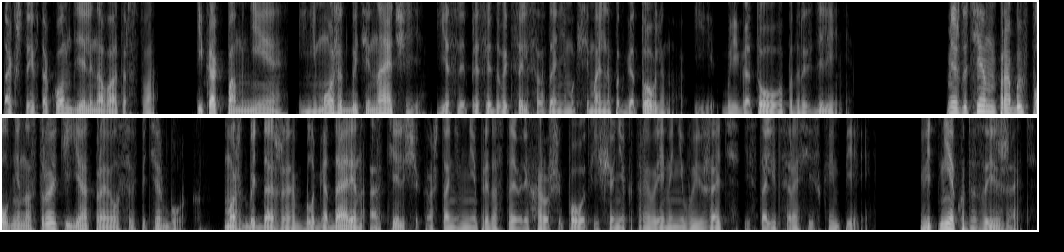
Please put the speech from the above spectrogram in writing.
Так что и в таком деле новаторство. И как по мне, и не может быть иначе, если преследовать цель создания максимально подготовленного и боеготового подразделения. Между тем, пробыв полдня на стройке, я отправился в Петербург. Может быть, даже благодарен артельщикам, что они мне предоставили хороший повод еще некоторое время не выезжать из столицы Российской империи. Ведь некуда заезжать.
